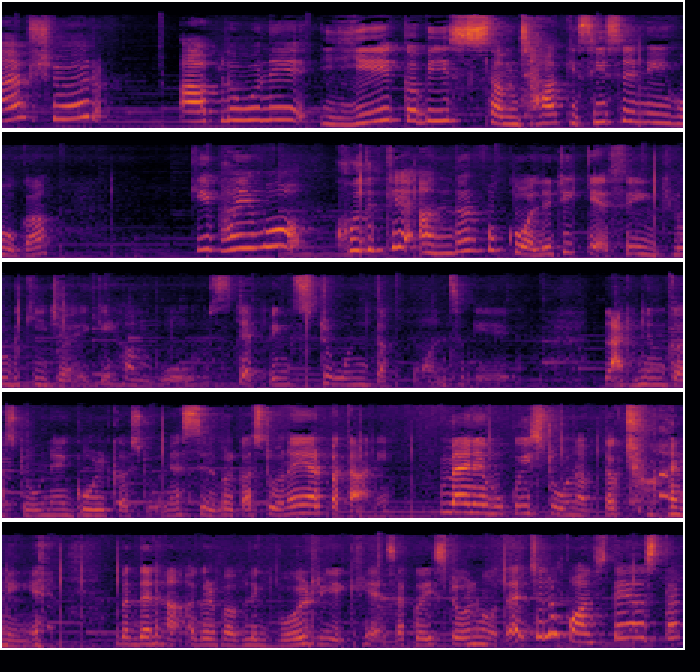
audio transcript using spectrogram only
आई एम श्योर आप लोगों ने ये कभी समझा किसी से नहीं होगा कि भाई वो खुद के अंदर वो क्वालिटी कैसे इंक्लूड की जाए कि हम वो स्टेपिंग स्टोन तक पहुँच सके। प्लैटिनम का स्टोन है गोल्ड का स्टोन है सिल्वर का स्टोन है, यार पता नहीं। मैंने वो कोई स्टोन अब तक छुआ नहीं है। बट देन हाँ अगर पब्लिक बोल रही है कि ऐसा कोई स्टोन होता है, चलो पहुँचते हैं उस तक।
